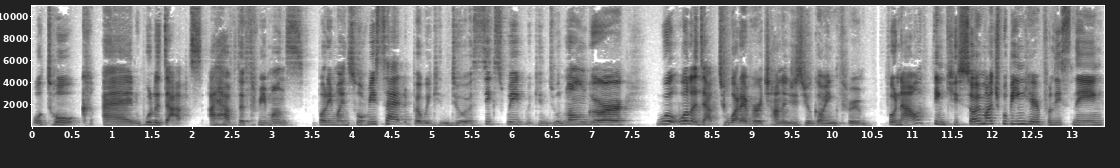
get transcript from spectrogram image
We'll talk and we'll adapt. I have the three months body, mind, soul reset, but we can do a six week, we can do longer. We'll, we'll adapt to whatever challenges you're going through for now, thank you so much for being here, for listening.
